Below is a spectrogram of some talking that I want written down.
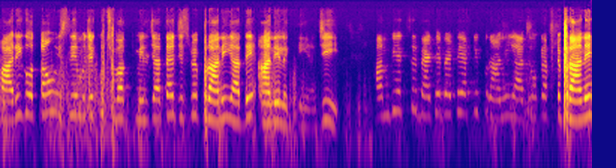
फारिग होता हूँ इसलिए मुझे कुछ वक्त मिल जाता है जिसमें पुरानी यादें आने लगती हैं। जी। हम भी अक्सर बैठे बैठे अपनी पुरानी यादों के अपने पुराने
